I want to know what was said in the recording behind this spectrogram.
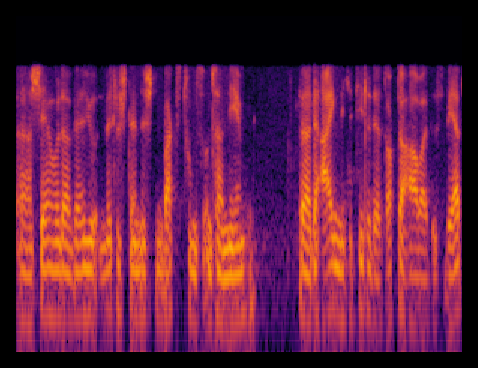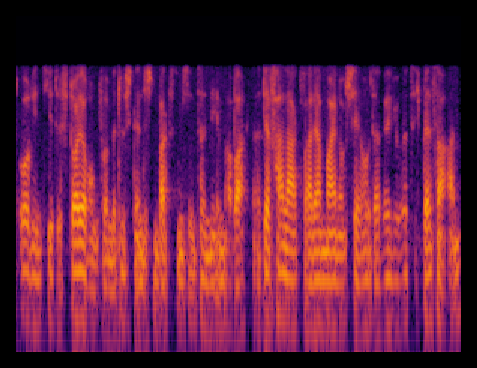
äh, Shareholder Value in mittelständischen Wachstumsunternehmen. Äh, der eigentliche Titel der Doktorarbeit ist wertorientierte Steuerung von mittelständischen Wachstumsunternehmen, aber äh, der Verlag war der Meinung, Shareholder Value hört sich besser an.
